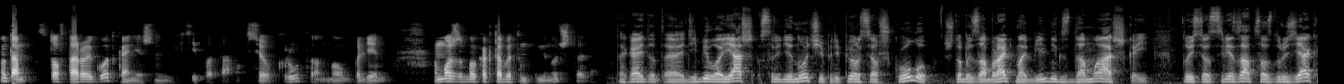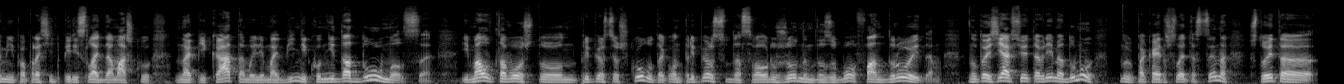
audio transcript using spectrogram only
Ну, там, 102 год, конечно, у них, типа, там, все круто, но, блин, ну, можно было как-то об этом упомянуть, что ли. Такая этот э, дебила Яш среди ночи приперся в школу, чтобы забрать мобильник с домашкой. То есть связаться с друзьяками и попросить переслать домашку на пика там или мобильник, он не додумался. И мало того, что он приперся в школу, так он приперся сюда с вооруженным до зубов андроидом. Ну, то есть я все это время думал, ну, пока это шла эта сцена, что это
